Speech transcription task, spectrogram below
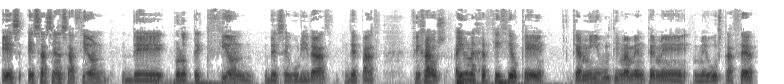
Es esa sensación de protección, de seguridad, de paz. Fijaos, hay un ejercicio que, que a mí últimamente me, me gusta hacer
